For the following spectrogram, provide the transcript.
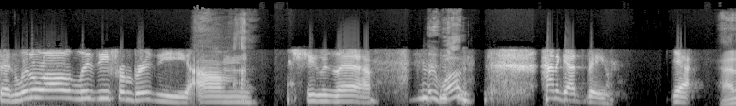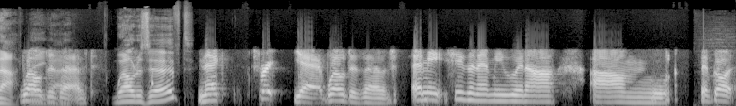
then little old Lizzie from Brizzy, um, she was there. Who won? Hannah Gadsby. Yeah, Hannah. well you go. deserved. Well deserved. Next, three, yeah, well deserved. Emmy, she's an Emmy winner. Um, they've got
